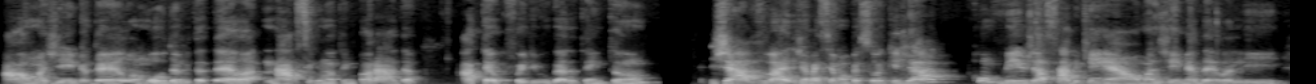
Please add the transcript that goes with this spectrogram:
a alma gêmea dela, o amor da vida dela, na segunda temporada, até o que foi divulgado até então, já vai, já vai ser uma pessoa que já convive, já sabe quem é a alma gêmea dela ali.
